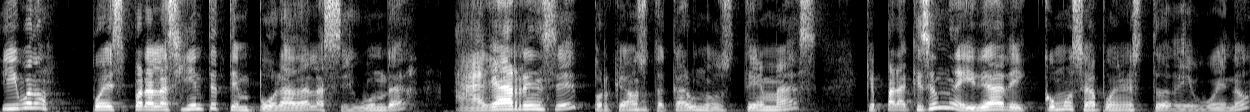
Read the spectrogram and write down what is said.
Y bueno, pues para la siguiente temporada, la segunda, agárrense porque vamos a atacar unos temas que para que sea una idea de cómo se va a poner esto de bueno,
